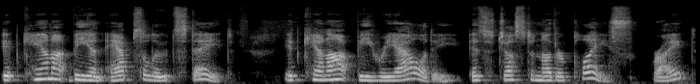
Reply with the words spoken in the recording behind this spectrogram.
it cannot be an absolute state. It cannot be reality. It's just another place, right?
